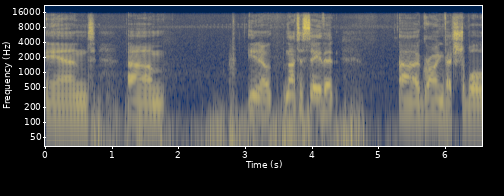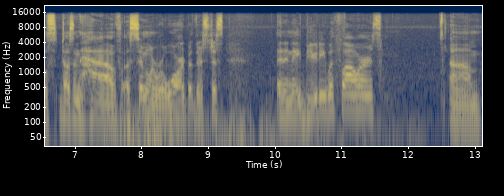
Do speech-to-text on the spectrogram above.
and um, you know, not to say that uh, growing vegetables doesn't have a similar reward, but there's just an innate beauty with flowers. Um,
